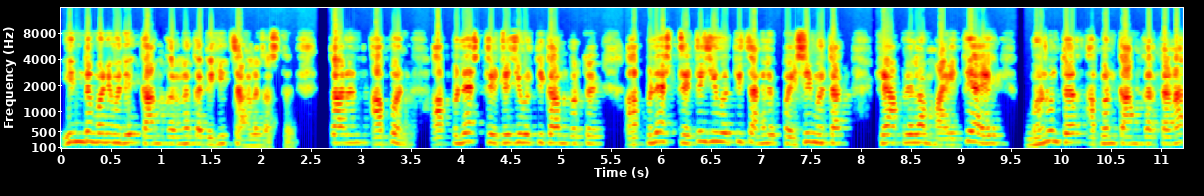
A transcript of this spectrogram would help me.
इन द मनी मध्ये काम करणं कधीही चांगलंच असतं. कारण आपण आपल्या स्ट्रॅटेजीवरती काम करतोय. आपल्या स्ट्रॅटेजीवरती चांगले पैसे मिळतात हे आपल्याला माहिती आहे. म्हणून तर आपण काम करताना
